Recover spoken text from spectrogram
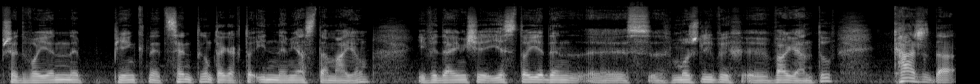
przedwojenne, piękne centrum, tak jak to inne miasta mają. I wydaje mi się, jest to jeden z możliwych wariantów. Każda,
